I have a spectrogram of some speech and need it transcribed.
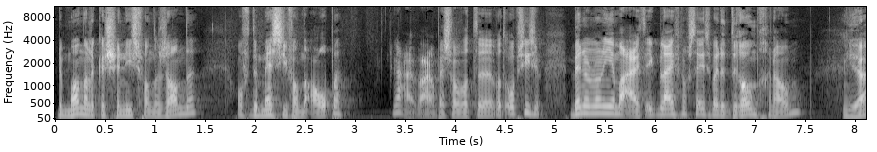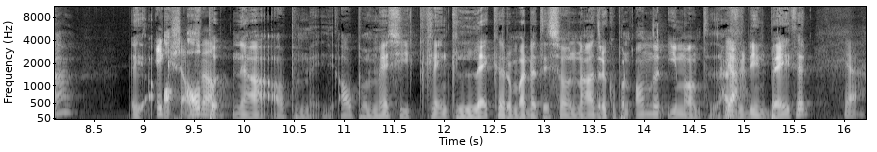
de mannelijke Janice van der Zanden... of de Messi van de Alpen. Nou, er waren best wel wat, eh, wat opties. Ik ben er nog niet helemaal uit. Ik blijf nog steeds bij de droomgenoom. Ja? Ik zelf Alpen, wel. Ja, Alpen, Alpen Messi klinkt lekker, maar dat is zo'n nadruk op een ander iemand. Hij Ja. verdient beter. Ja.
